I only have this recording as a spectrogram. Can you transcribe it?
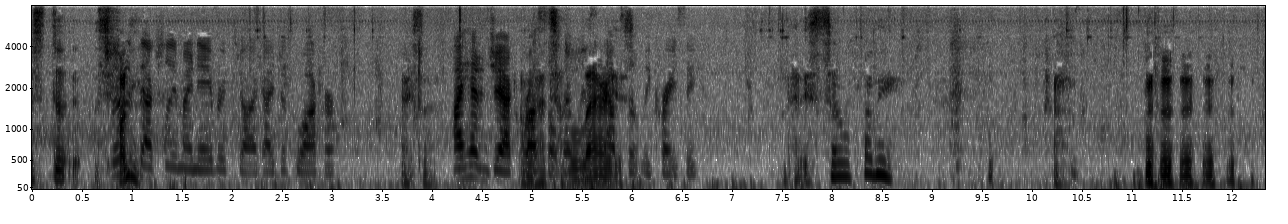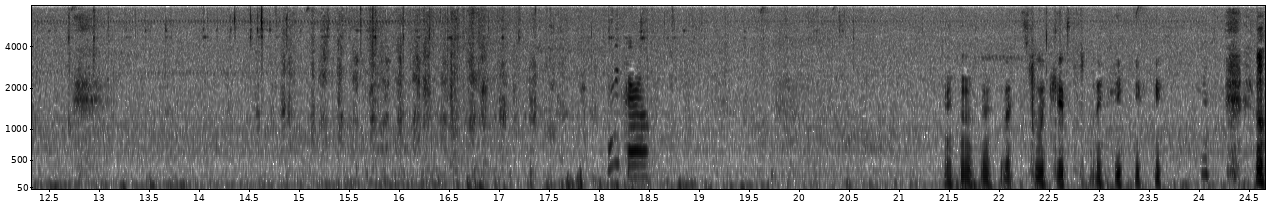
This it's funny. actually my neighbor's dog. I just walk her. Excellent. I had a Jack Oh, Russell that's that hilarious. was absolutely crazy. That is so funny. Hey, girl. That's wicked funny.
